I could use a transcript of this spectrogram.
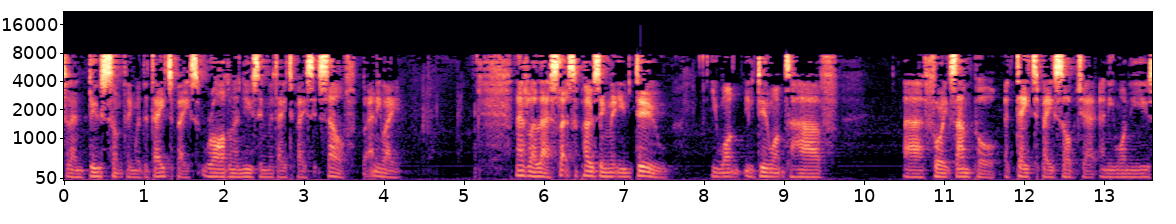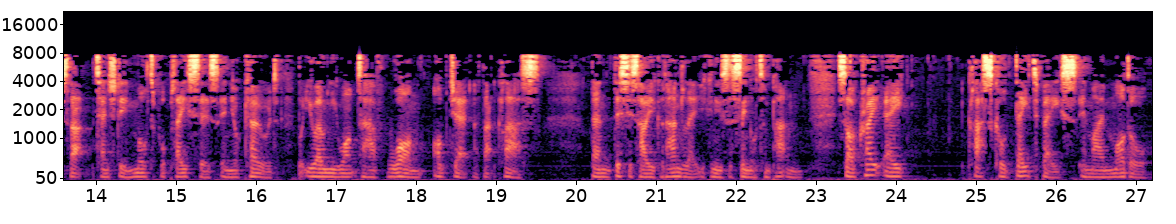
to then do something with the database rather than using the database itself. But anyway, nevertheless, let's supposing that you do you want you do want to have uh, for example, a database object and you want to use that potentially in multiple places in your code, but you only want to have one object of that class, then this is how you could handle it. You can use the singleton pattern. So I'll create a class called database in my model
